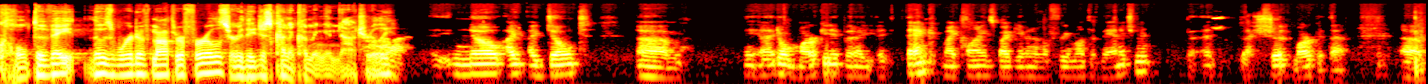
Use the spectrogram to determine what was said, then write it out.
cultivate those word of mouth referrals or are they just kind of coming in naturally? Uh, no, I, I don't. Um, I don't market it, but I, I thank my clients by giving them a free month of management. I, I should market that. Um,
